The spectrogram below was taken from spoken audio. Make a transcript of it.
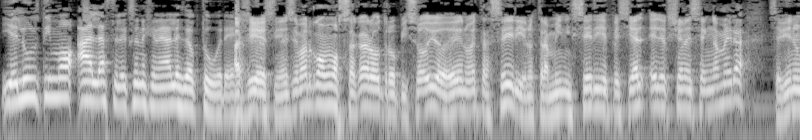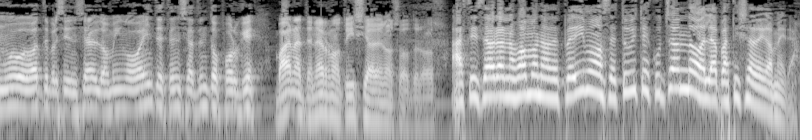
y el último a las elecciones generales de octubre. Así es, y en ese marco vamos a sacar otro episodio de nuestra serie, nuestra miniserie especial Elecciones en Gamera. Se viene un nuevo debate presidencial el domingo 20, esténse atentos porque van a tener noticias de nosotros. Así es, ahora nos vamos, nos despedimos. Estuviste escuchando La Pastilla de Gamera.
